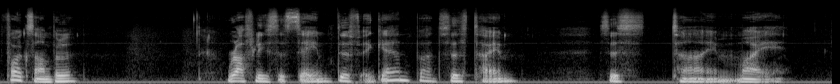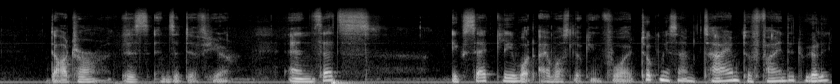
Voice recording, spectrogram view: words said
For example, roughly the same div again, but this time, this time my daughter is in the div here. And that's exactly what I was looking for. It took me some time to find it really,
